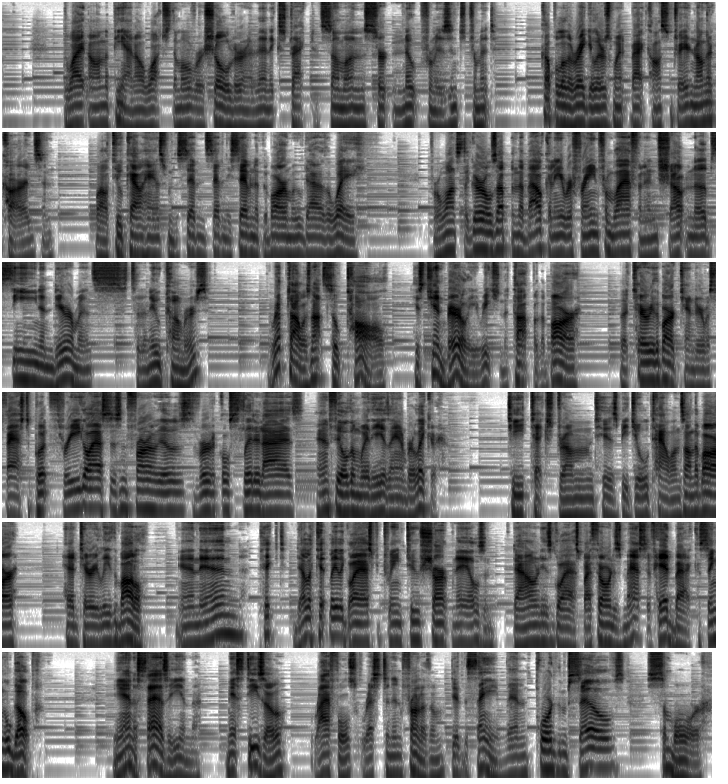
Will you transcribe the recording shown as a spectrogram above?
Dwight on the piano watched them over his shoulder and then extracted some uncertain note from his instrument. A couple of the regulars went back concentrating on their cards, and while two cowhands from the 777 at the bar moved out of the way, for once, the girls up in the balcony refrained from laughing and shouting obscene endearments to the newcomers. The reptile was not so tall, his chin barely reaching the top of the bar, but Terry the bartender was fast to put three glasses in front of those vertical slitted eyes and fill them with his amber liquor. T Tex drummed his bejeweled talons on the bar, had Terry leave the bottle, and then picked delicately the glass between two sharp nails and downed his glass by throwing his massive head back a single gulp. The Anasazi and the Mestizo, rifles resting in front of them, did the same, then poured themselves some more.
